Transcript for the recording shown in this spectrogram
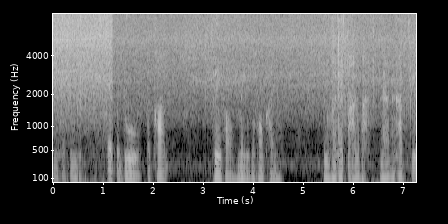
นี่ก็เพิ่งจะแอบไปดูตะคาบ พี่เขาไม่รู้ว่าข้องใครนะไม่รู้ว่าได้ปลาหรือเปล่านะนะครับพี่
